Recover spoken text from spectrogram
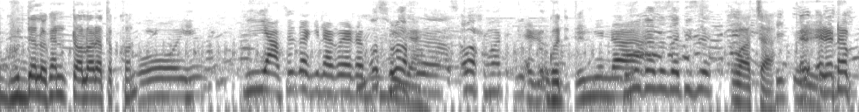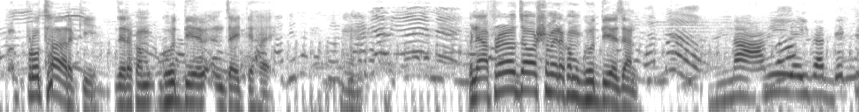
ঘুর দিল ওখানে টলার এতক্ষণ? ওই কি আছে তা কি এটা ও আচ্ছা। এটা একটা প্রথা আর কি যেরকম ঘুর দিয়ে যাইতে হয়। মানে আপনারাও যাওয়ার সময় এরকম ঘুর দিয়ে যান। না আমি এইবার দেখছি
